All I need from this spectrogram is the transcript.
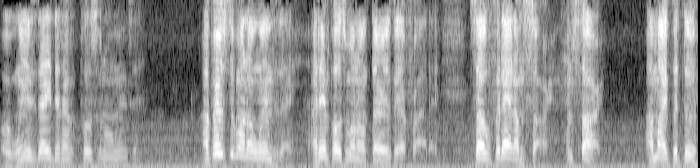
or Wednesday. Did I post it on Wednesday? I posted one on Wednesday. I didn't post one on Thursday or Friday. So for that, I'm sorry. I'm sorry. I might put the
